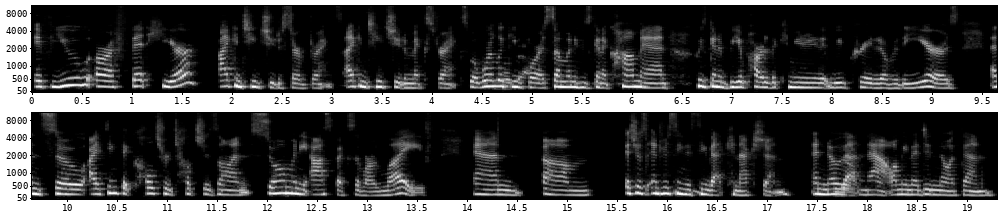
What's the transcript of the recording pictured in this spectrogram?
if you are a fit here, I can teach you to serve drinks. I can teach you to mix drinks. What we're looking for is someone who's going to come in, who's going to be a part of the community that we've created over the years. And so I think that culture touches on so many aspects of our life. And um, it's just interesting to see that connection and know yeah. that now. I mean, I didn't know it then.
